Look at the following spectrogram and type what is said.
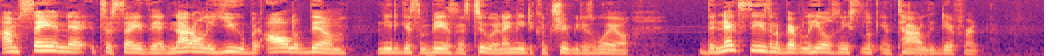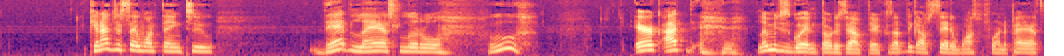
I'm saying that to say that not only you, but all of them need to get some business too, and they need to contribute as well. The next season of Beverly Hills needs to look entirely different. Can I just say one thing too? That last little, ooh, Eric, I let me just go ahead and throw this out there because I think I've said it once before in the past.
